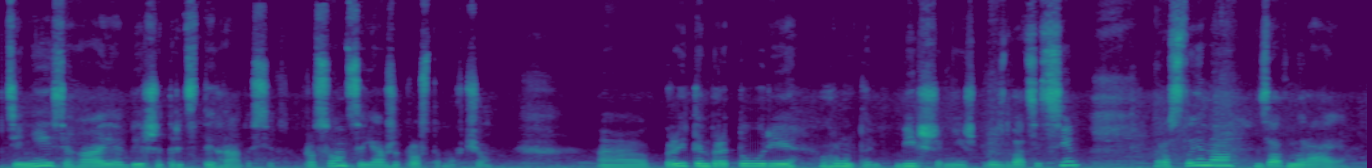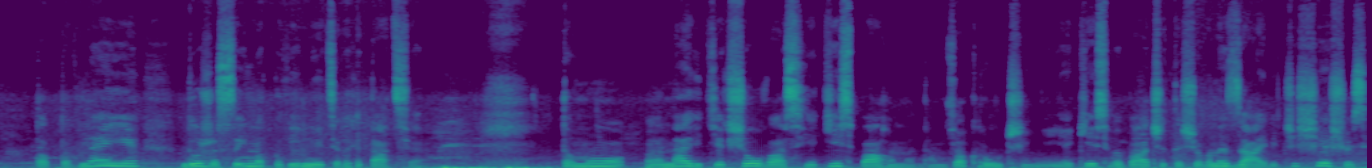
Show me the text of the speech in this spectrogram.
В ціні сягає більше 30 градусів. Про сонце я вже просто мовчу. При температурі ґрунту більше, ніж плюс 27, рослина завмирає. Тобто в неї дуже сильно повільнюється вегетація. Тому е, навіть якщо у вас якісь пагони там закручені, якісь ви бачите, що вони зайві, чи ще щось,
